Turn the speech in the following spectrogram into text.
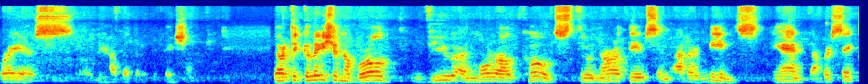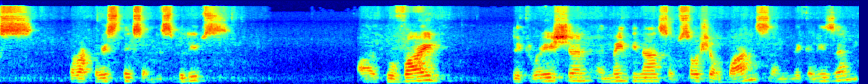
prayers. They have that reputation. The articulation of world view and moral codes through narratives and other means. And number six, characteristics of these beliefs are provide the creation and maintenance of social bonds and mechanism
